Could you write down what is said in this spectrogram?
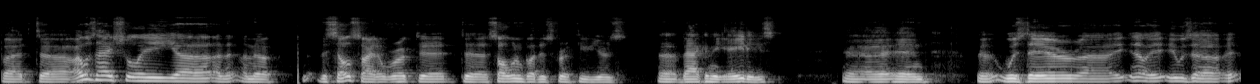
but uh, I was actually on the, on, the, the sell side. I worked at Salomon Brothers for a few years back in the '80s, and was there. you know, it, it was a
